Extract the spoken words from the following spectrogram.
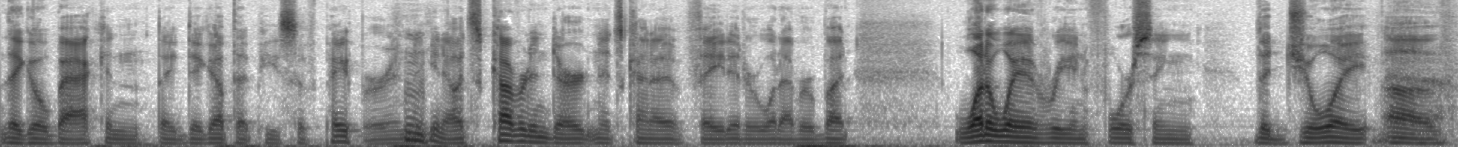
they go back and they dig up that piece of paper, and hmm. you know it's covered in dirt and it's kind of faded or whatever, but what a way of reinforcing the joy yeah. of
